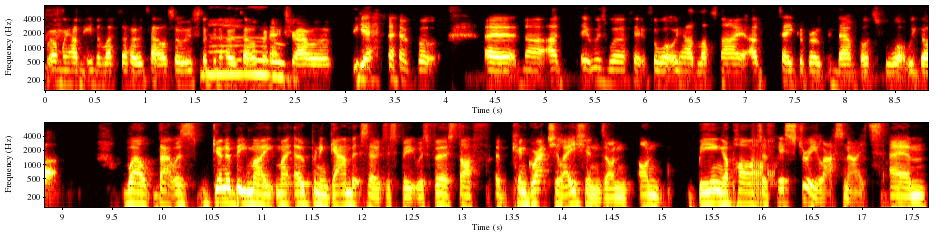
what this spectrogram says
when we hadn't even left the hotel, so we were stuck no. in a hotel for an extra hour. Yeah, but uh, no, I'd, it was worth it for what we had last night. I'd take a broken down bus for what we got. Well, that was going to be my my opening gambit, so to speak. Was first off, uh, congratulations on on being a part of history last night. Um,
